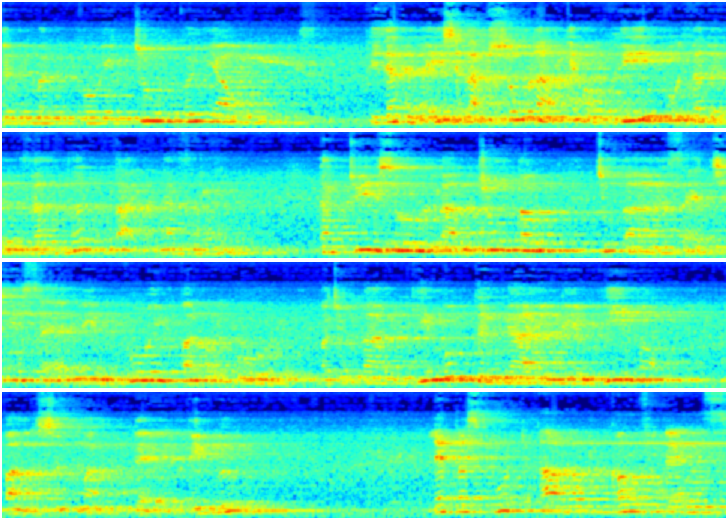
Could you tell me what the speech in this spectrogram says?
kinh mình vui chung với nhau thì gia đình ấy sẽ làm sống lại cái bầu khí của gia đình gia thất tại Nazareth. Đặt Chúa Giêsu làm trung tâm, chúng ta sẽ chia sẻ niềm vui và nỗi buồn và chúng ta kiếm múc từng ngày niềm hy vọng và sức mạnh để tiến bước. Let us put our confidence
